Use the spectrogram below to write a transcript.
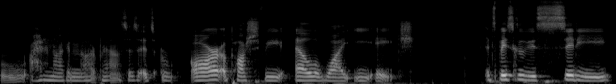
I'm not gonna know how to pronounce this. It's R apostrophe L Y E H. It's basically this city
